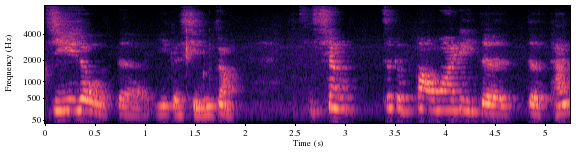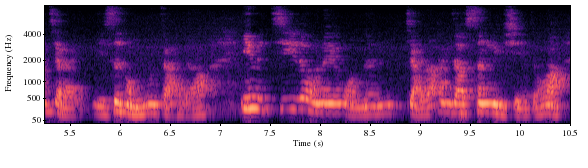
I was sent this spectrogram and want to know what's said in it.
肌肉的一个形状。像这个爆发力的的弹起来也是很复杂的哦。因为肌肉呢，我们假如按照生理学的话，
